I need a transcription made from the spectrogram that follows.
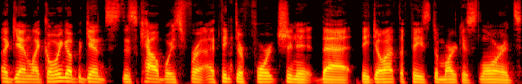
again, like going up against this Cowboys front, I think they're fortunate that they don't have to face Demarcus Lawrence.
